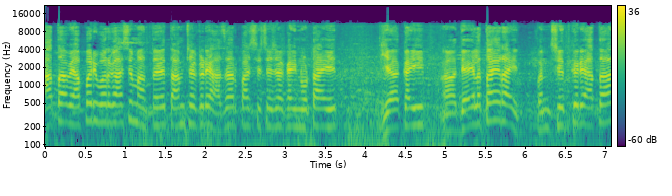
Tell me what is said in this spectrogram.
आता व्यापारी वर्ग असे म्हणतायत आमच्याकडे हजार पाचशेच्या ज्या काही नोटा आहेत या काही अ, द्यायला तयार आहेत. पण शेतकरी आता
